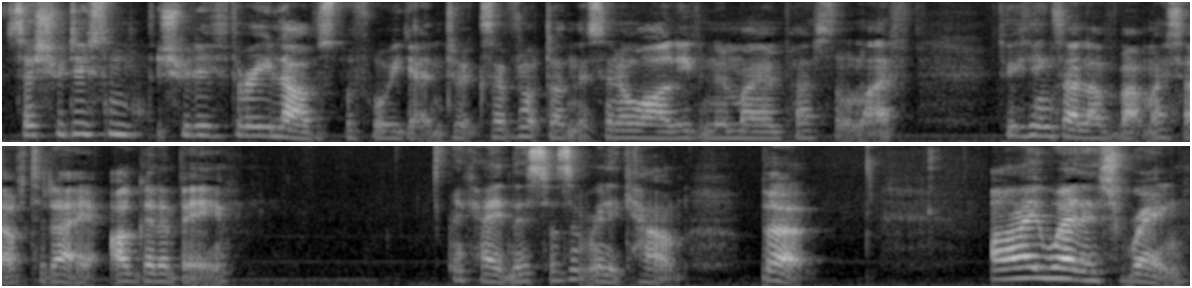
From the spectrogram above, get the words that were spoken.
So should we do some? Should we do three loves before we get into it? Because I've not done this in a while, even in my own personal life. Three things I love about myself today are gonna be okay, this doesn't really count, but I wear this ring.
